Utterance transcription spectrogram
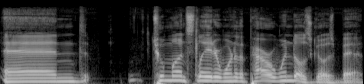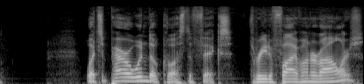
and two months later, one of the power windows goes bad. What's a power window cost to fix? Three to five hundred dollars.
